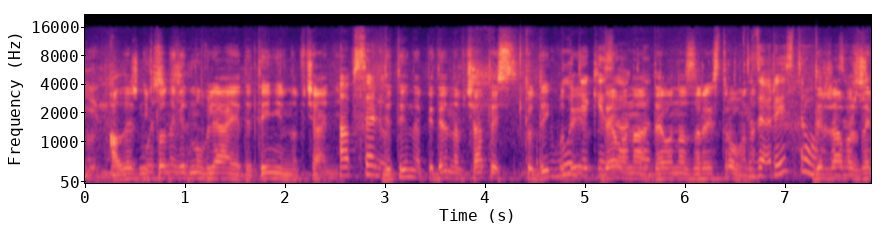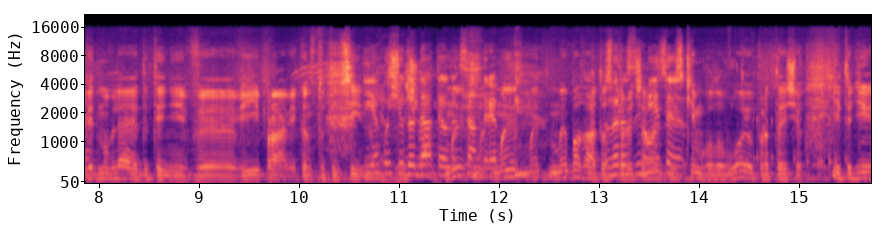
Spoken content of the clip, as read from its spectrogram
України. але ж ніхто Ось не відмовляє дитині в навчанні. Абсолютно. Дитина піде навчатись туди, куди де вона, де вона зареєстрована. Зареєстрована, Держава ж не відмовляє дитині в, в її праві конституційному. Я хочу звичайно. додати, Олександре, ми, ми, ми багато Ви сперечалися з міським головою про те, що і тоді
